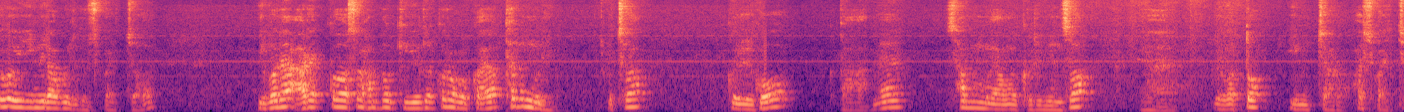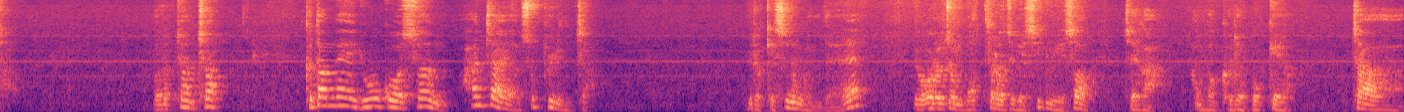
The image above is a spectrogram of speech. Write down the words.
이거 임이라고 읽을 수가 있죠. 이번에 아래 것을 한번 길게 끌어볼까요? 태국무늬. 그쵸? 끌고 그 다음에 산 모양을 그리면서 예, 이것도 임자로 할 수가 있죠. 어렵지 않죠? 그 다음에 요것은 한자예요. 수풀림자. 이렇게 쓰는 건데 요거를 좀 멋들어지게 쓰기 위해서 제가 한번 그려볼게요. 자,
